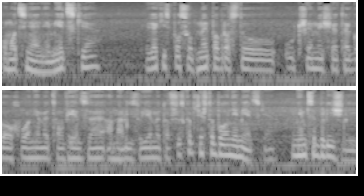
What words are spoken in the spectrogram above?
umocnienia niemieckie, w jaki sposób my po prostu uczymy się tego, chłoniemy tą wiedzę, analizujemy to wszystko. Przecież to było niemieckie. Niemcy byli źli.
